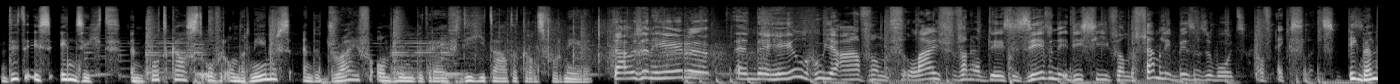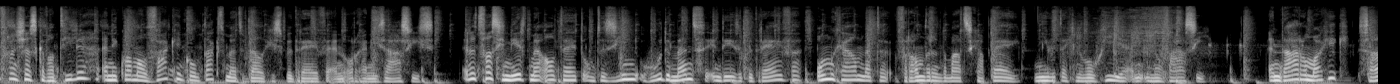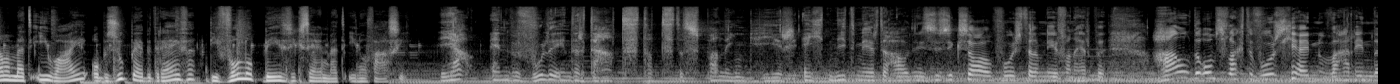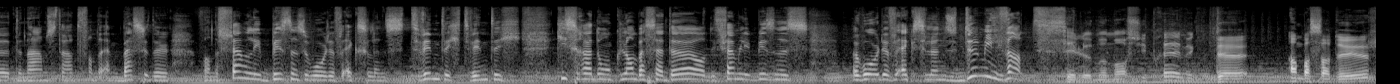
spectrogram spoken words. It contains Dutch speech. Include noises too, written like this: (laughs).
Dit is Inzicht, een podcast over ondernemers en de drive om hun bedrijf digitaal te transformeren. Dames en heren, een heel goede avond live van op deze zevende editie van de Family Business Awards of Excellence. Ik ben Francesca van Tiele en ik kwam al vaak in contact met Belgische bedrijven en organisaties. En het fascineert mij altijd om te zien hoe de mensen in deze bedrijven omgaan met de veranderende maatschappij, nieuwe technologieën en innovatie. En daarom mag ik samen met EY op bezoek bij bedrijven die volop bezig zijn met innovatie. Ja, en we voelen inderdaad dat de spanning hier echt niet meer te houden is. Dus ik zou voorstellen, meneer Van Herpen, haal de omslag tevoorschijn waarin de, de naam staat van de ambassador van de Family Business Award of Excellence 2020. Qui sera donc l'ambassadeur du Family Business Award of Excellence 2020? C'est le moment suprême. De ambassadeur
